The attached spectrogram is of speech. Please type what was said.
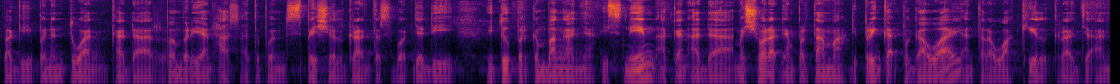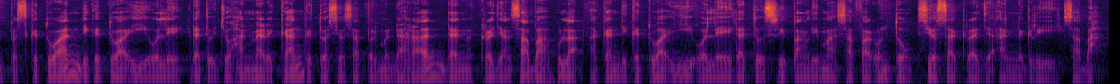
bagi penentuan kadar pemberian khas ataupun special grant tersebut. Jadi itu perkembangannya. Isnin akan ada mesyuarat yang pertama di peringkat pegawai antara wakil kerajaan persekutuan diketuai oleh Datuk Johan American, Ketua Siasat Perbendaharaan dan kerajaan Sabah pula akan diketuai oleh Datuk Seri Panglima Safar Untung, Siasat Kerajaan Negeri Sabah.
